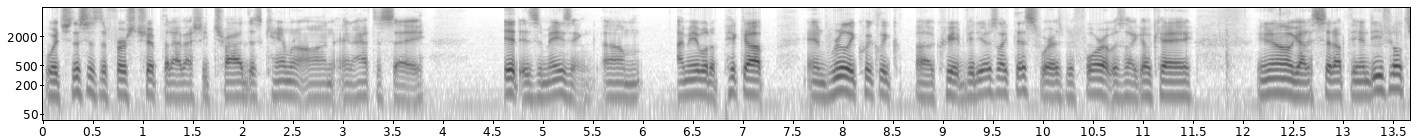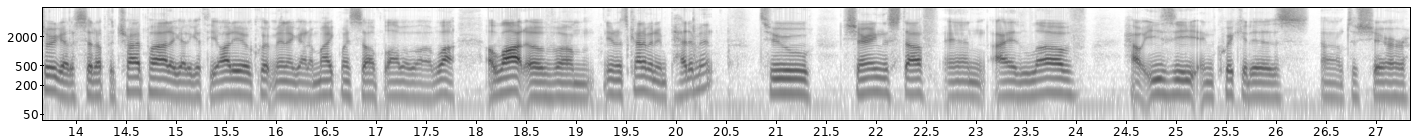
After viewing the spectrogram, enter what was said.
which this is the first trip that I've actually tried this camera on, and I have to say, it is amazing. Um, I'm able to pick up and really quickly uh, create videos like this, whereas before it was like, okay, you know, I got to set up the ND filter, got to set up the tripod, I got to get the audio equipment, I got to mic myself, blah, blah, blah, blah. A lot of, um, you know, it's kind of an impediment to sharing this stuff, and I love how easy and quick it is um, to share,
